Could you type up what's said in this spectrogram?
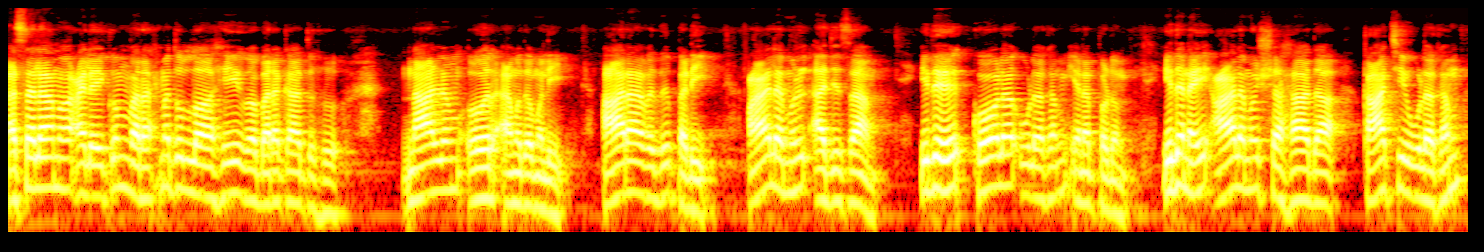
அஸ்ஸலாமு அலைக்கும் வரஹ்மத்துல்லாஹி வபரகாத்துஹு. நாளும் ஓர் அமுதமொழி. ஆறாவது படி ஆலமுல் அஜிசாம் இது கோல உலகம் எனப்படும். இதனை ஆலமு ஷஹாதா காட்சி உலகம்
